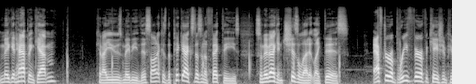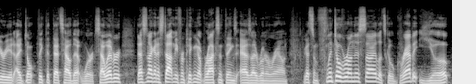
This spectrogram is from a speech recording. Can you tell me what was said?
Make it happen, Captain. Can I use maybe this on it? Because the pickaxe doesn't affect these. So maybe I can chisel at it like this. After a brief verification period, I don't think that that's how that works. However, that's not going to stop me from picking up rocks and things as I run around. We got some flint over on this side. Let's go grab it. Yup.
